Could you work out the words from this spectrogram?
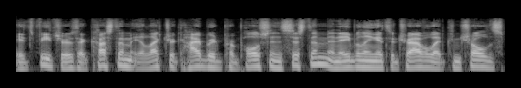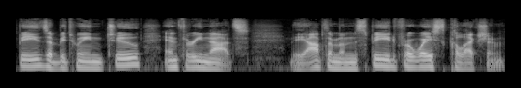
It features a custom electric hybrid propulsion system enabling it to travel at controlled speeds of between 2 and 3 knots, the optimum speed for waste collection.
